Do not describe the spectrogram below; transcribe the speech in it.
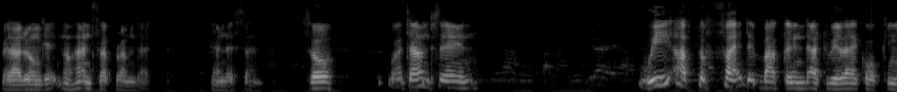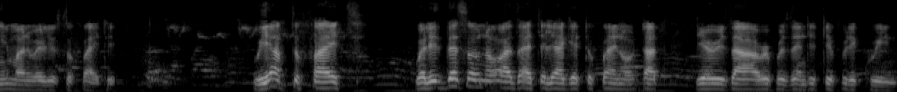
But I don't get no answer from that. You understand? So, what I'm saying, we have to fight the battle in that way like how King Emmanuel used to fight it. We have to fight well, it's this or now, as I tell you, I get to find out that there is a representative for the Queen,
